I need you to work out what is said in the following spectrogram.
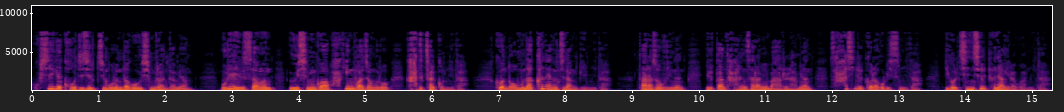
혹시 이게 거짓일지 모른다고 의심을 한다면 우리의 일상은 의심과 확인 과정으로 가득 찰 겁니다. 그건 너무나 큰 에너지 낭비입니다. 따라서 우리는 일단 다른 사람이 말을 하면 사실일 거라고 믿습니다. 이걸 진실 편향이라고 합니다.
